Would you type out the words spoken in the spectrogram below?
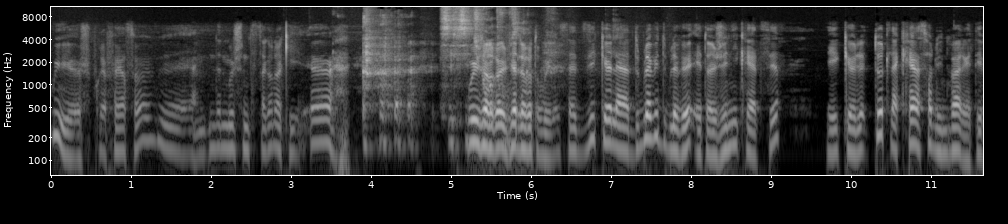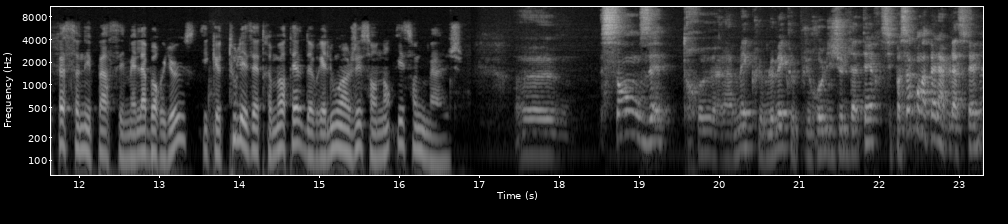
Oui, euh, je faire ça. Euh, Donne-moi juste une petite seconde. Ok. Euh, Si- si oui, je, le viens de le retrouver. là. Ça dit que la WWE est un génie créatif et que le- toute la création de l'univers a été façonnée par ses mains laborieuses et que tous les êtres mortels devraient louanger son nom et son image. Euh, sans être la mec, le, le mec le plus religieux de la Terre, c'est pas ça qu'on appelle un blasphème?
